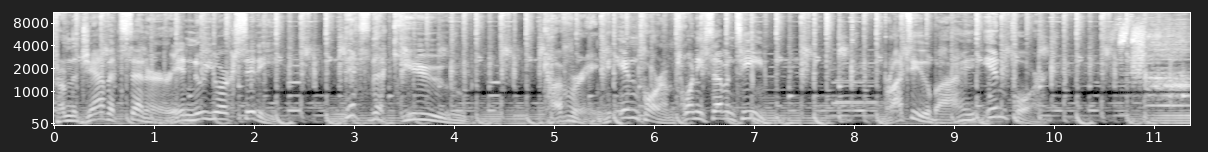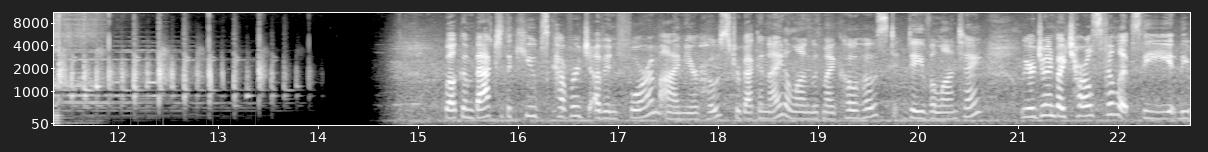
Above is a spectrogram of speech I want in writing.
from the Javits Center in New York City, it's theCUBE. Covering Inforum 2017. Brought to you by Infor. Welcome back to theCUBE's coverage of Inforum. I'm your host, Rebecca Knight, along with my co-host, Dave Vellante. We are joined by Charles Phillips, the, the,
